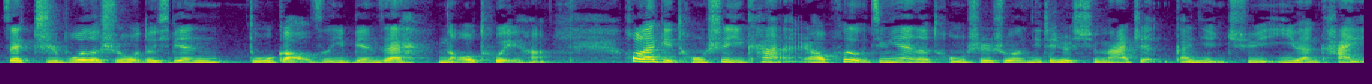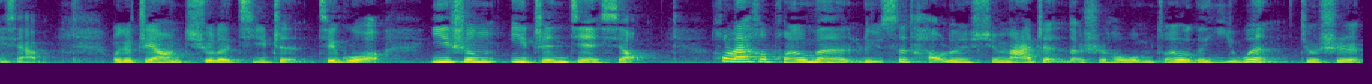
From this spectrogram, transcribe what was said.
在直播的时候，我都一边读稿子一边在挠腿哈。后来给同事一看，然后颇有经验的同事说：“你这是荨麻疹，赶紧去医院看一下吧。”我就这样去了急诊，结果医生一针见效。后来和朋友们屡次讨论荨麻疹的时候，我们总有个疑问，就是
